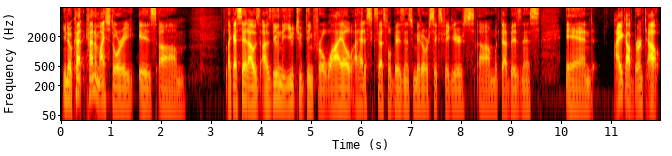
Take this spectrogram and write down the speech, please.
you know, kind kind of my story is. Um, like I said, I was I was doing the YouTube thing for a while. I had a successful business. We made over six figures um, with that business, and I got burnt out.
